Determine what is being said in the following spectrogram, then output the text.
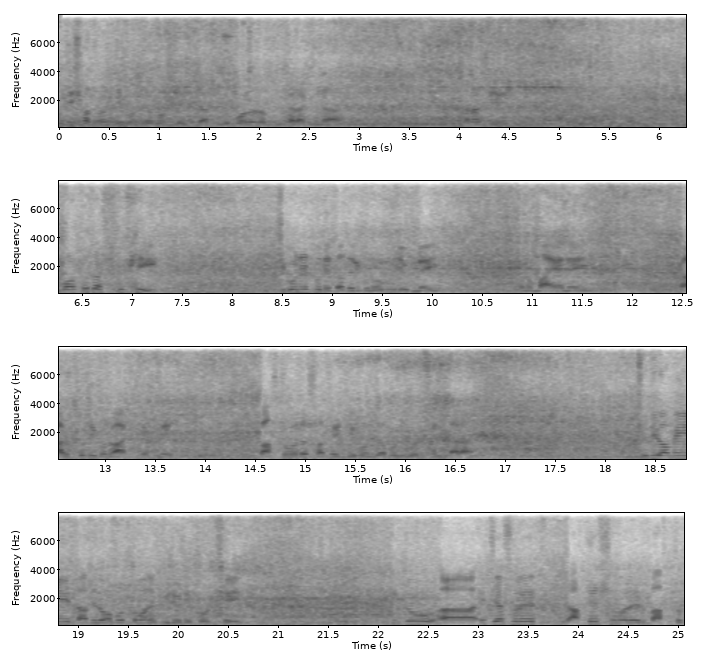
অতি সাধারণ জীবনযাপন দেখতে আসলে বলার অপেক্ষা রাখে না, তারা যে কতটা সুখী, জীবনের প্রতি তাদের কোনো অভিযোগ নেই, কোনো মায়া নেই, কারোর প্রতি কোনো আক্ষেপ নেই, বাস্তবতার সাথে জীবনযাপন করছেন তারা। যদিও আমি তাদের অবর্তমানে ভিডিওটি করছি কিন্তু এটি আসলে রাতের শহরের বাস্তব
